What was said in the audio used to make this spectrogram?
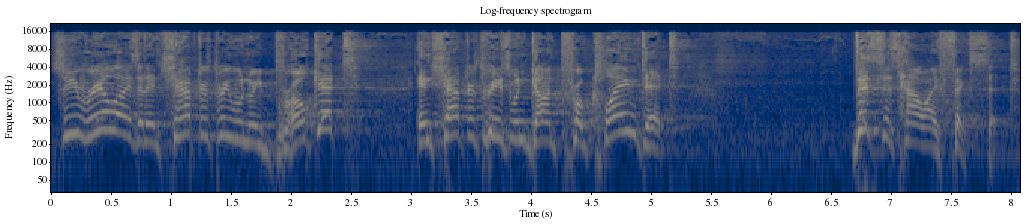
So you realize that in chapter 3, when we broke it, in chapter 3 is when God proclaimed it. This is how I fix it.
